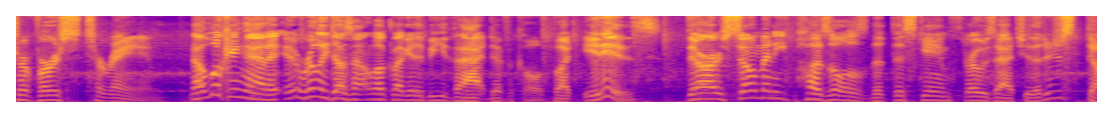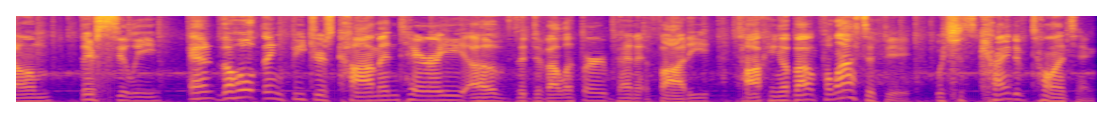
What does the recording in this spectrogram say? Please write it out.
traverse terrain. Now looking at it, it really doesn't look like it'd be that difficult, but it is. There are so many puzzles that this game throws at you that are just dumb, they're silly, and the whole thing features commentary of the developer, Bennett Foddy, talking about philosophy, which is kind of taunting.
